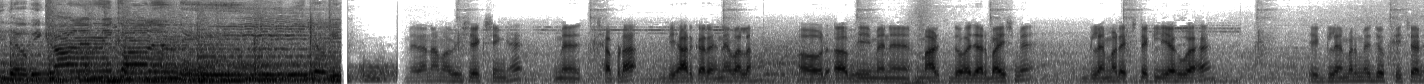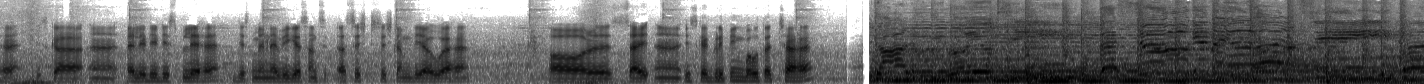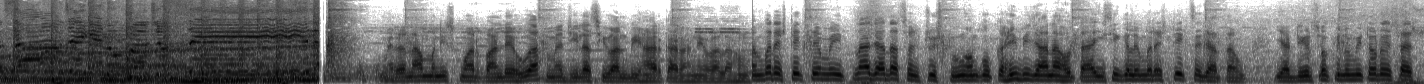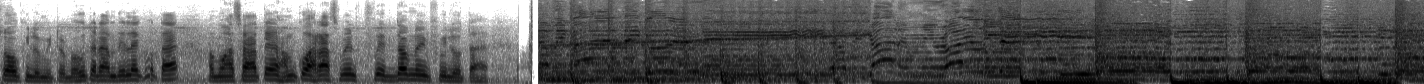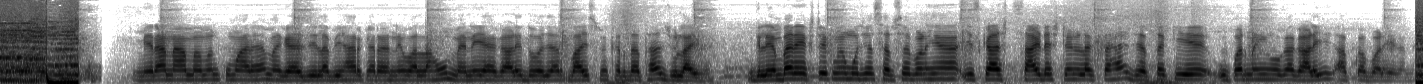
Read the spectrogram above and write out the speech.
They'll be calling me, calling me. नाम अभिषेक सिंह है। मैं छपड़ा, बिहार का रहने वाला हूँ और अभी मैंने मार्च 2022 में ग्लैमर एक्सटेक लिया हुआ है। एक ग्लैमर में जो फीचर है इसका एलईडी डिस्प्ले है, जिसमें नेविगेशन असिस्ट सिस्टम दिया हुआ है और इसका ग्रिपिंग बहुत अच्छा है। नाम मनीष कुमार पांडे हुआ। मैं जिला सिवान बिहार का रहने वाला हूँ। लेम्बर स्टेक से मैं इतना ज़्यादा संतुष्ट हूँ। हमको कहीं भी जाना होता है, इसी के स्टेक से जाता हूँ। या डेढ़ सौ किलोमीटर ऐसा सौ किलोमीटर। बहुत आरामदायक होता है। हम वहाँ से आते हैं। हमको हरासमेंट एकदम नहीं फील होता है। मेरा नाम अमन कुमार है, मैं गया जिला बिहार का रहने वाला हूँ। मैंने यह गाड़ी 2022 में खरीदा था, जुलाई में। ग्लैम्बर एक्सटेक में मुझे सबसे बढ़िया इसका साइड स्टैंड लगता है। जब तक कि ये ऊपर नहीं होगा गाड़ी, आपका बढ़ेगा नहीं।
